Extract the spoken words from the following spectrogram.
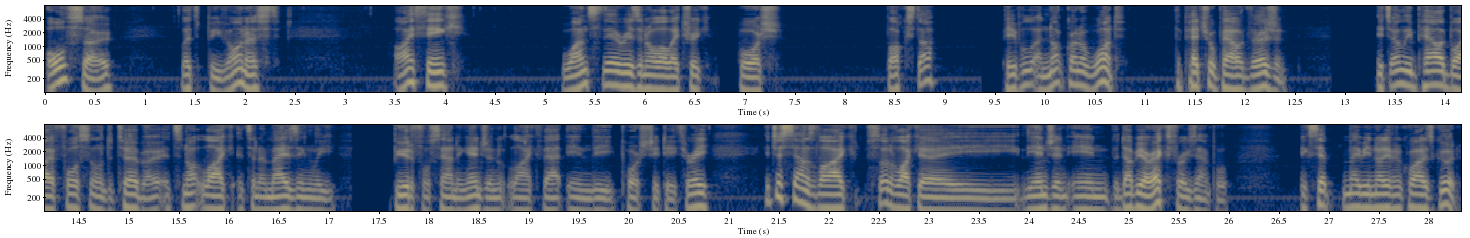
Also, let's be honest, I think once there is an all electric Porsche Boxster, people are not going to want the petrol powered version. It's only powered by a four cylinder turbo. It's not like it's an amazingly beautiful sounding engine like that in the Porsche GT3. It just sounds like sort of like a the engine in the WRX, for example, except maybe not even quite as good.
